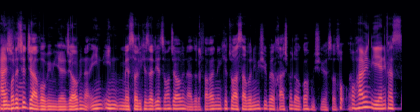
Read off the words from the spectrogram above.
دنبال خشم. چه جوابی میگه؟ جوابی نه. این این مثالی که زدی اتفاقا جوابی نداره. فقط اینکه تو عصبانی میشی به خشم آگاه میشی احساس خب, خب همین دیگه. یعنی پس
